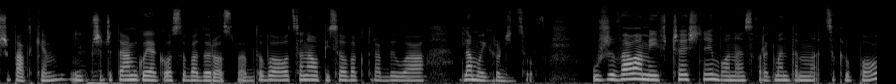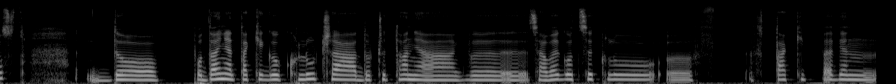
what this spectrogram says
przypadkiem i mhm. przeczytałam go jako osoba dorosła. To była ocena opisowa, która była dla moich rodziców. Używałam jej wcześniej, bo ona jest fragmentem cyklu Post, do podania takiego klucza do czytania jakby całego cyklu y, w w taki pewien,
